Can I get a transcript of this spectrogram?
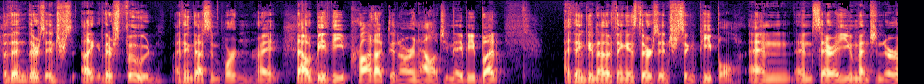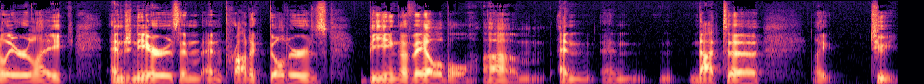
But then there's interest, like there's food. I think that's important, right? That would be the product in our analogy, maybe. But I think another thing is there's interesting people. And and Sarah, you mentioned earlier, like engineers and and product builders being available um, and and not to like to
